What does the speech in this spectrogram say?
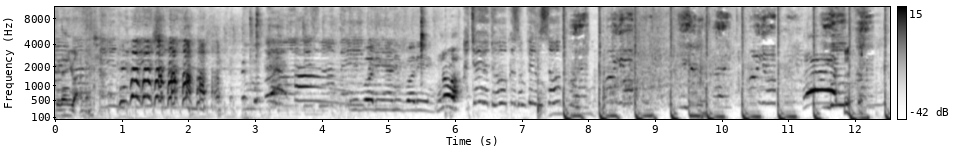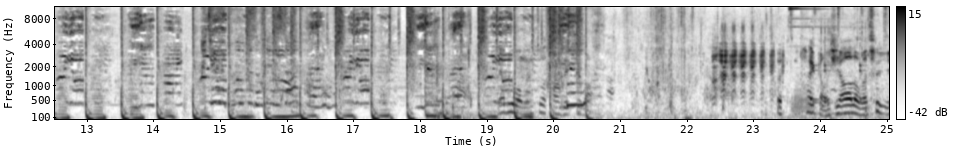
有点远了。李柏林啊，李柏林。从这儿吧。How 要不我们坐舱飞去吧？太搞笑了吧这也！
